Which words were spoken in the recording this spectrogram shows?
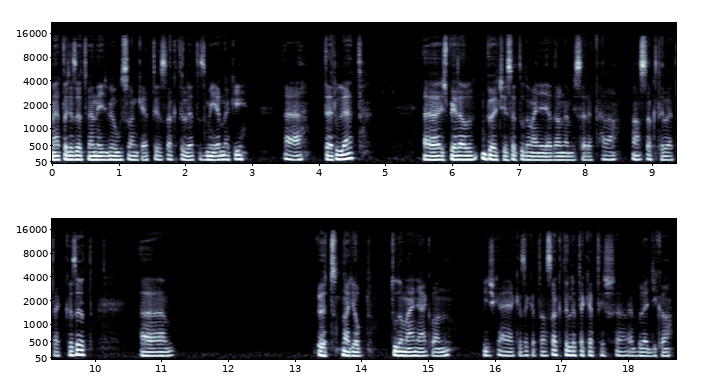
mert hogy az 54-ből 22 szakterület az mérnöki terület, és például bölcsészettudomány egyáltalán nem is szerepel a, a szakterületek között. Öt nagyobb tudományágon vizsgálják ezeket a szakterületeket, és ebből egyik a,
